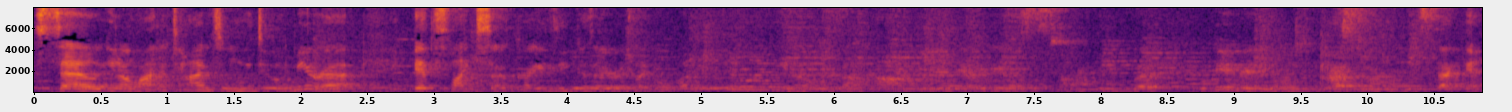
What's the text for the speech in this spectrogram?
So, you know, a lot of times when we do a mirror up, it's like so crazy because everybody's like, well, what are you doing? You know, because I'm talking, and everybody else is talking, but we're ready to go into the restaurant in a second.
